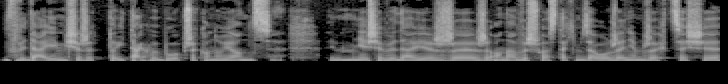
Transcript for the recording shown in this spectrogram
wydaje mi się, że to i tak by było przekonujące. Mnie się wydaje, że, że ona wyszła z takim założeniem, że chce się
